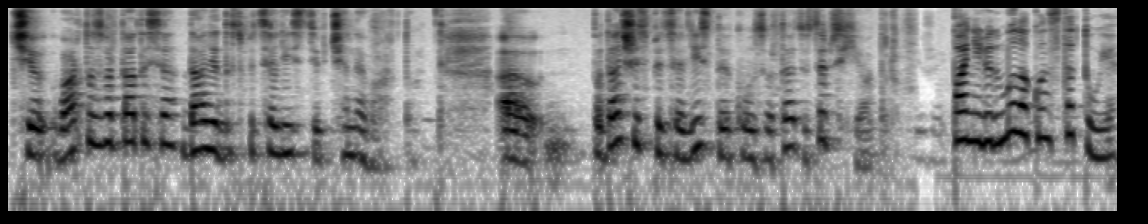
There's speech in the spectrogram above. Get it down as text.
чи варто звертатися далі до спеціалістів, чи не варто. Подальший спеціаліст, до якого звертаються, це психіатр. Пані Людмила констатує,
